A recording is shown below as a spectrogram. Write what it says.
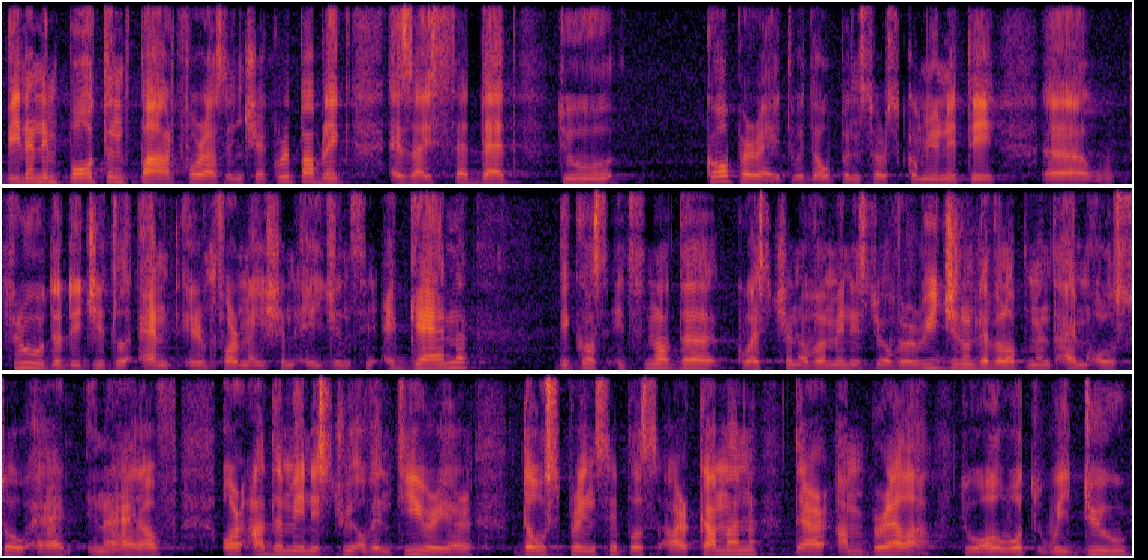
be an important part for us in Czech Republic, as I said that, to cooperate with the open source community uh, through the Digital and Information Agency. Again, because it's not the question of a Ministry of a Regional Development I'm also in a head of, or other Ministry of Interior. Those principles are common, they are umbrella to all what we do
